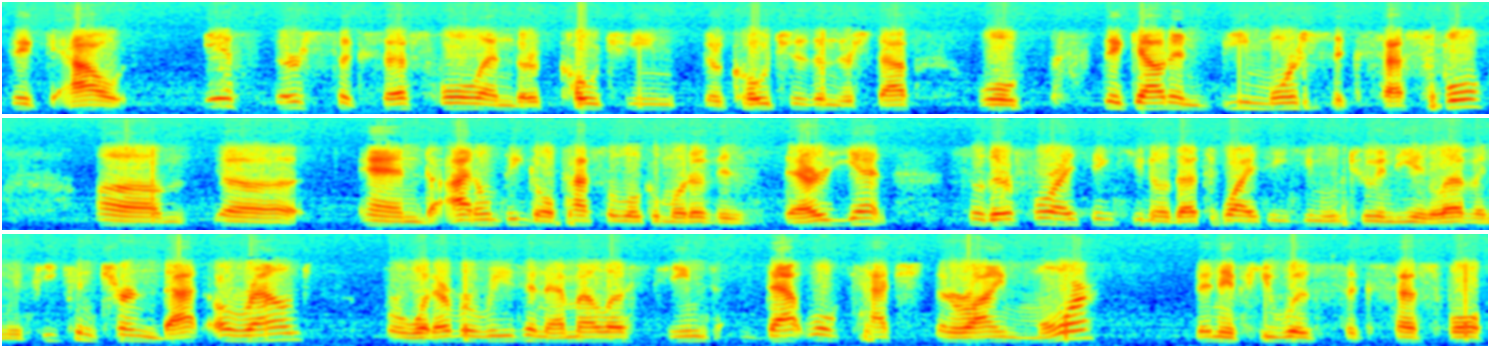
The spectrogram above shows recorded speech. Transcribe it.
stick out if they're successful and their coaching, their coaches and their staff will stick out and be more successful. Um, uh, and I don't think El Paso Locomotive is there yet. So therefore, I think you know that's why I think he moved to Indy 11. If he can turn that around for whatever reason, MLS teams that will catch their eye more than if he was successful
